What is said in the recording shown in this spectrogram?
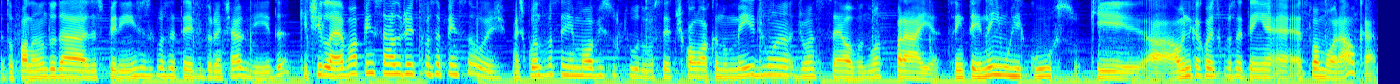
Eu tô falando das experiências que você teve durante a vida que te levam a pensar do jeito que você pensa hoje. Mas quando você remove isso tudo, você te coloca no meio de uma, de uma selva, numa praia, sem ter nenhum recurso, que a única coisa que você tem é, é tua moral, cara,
